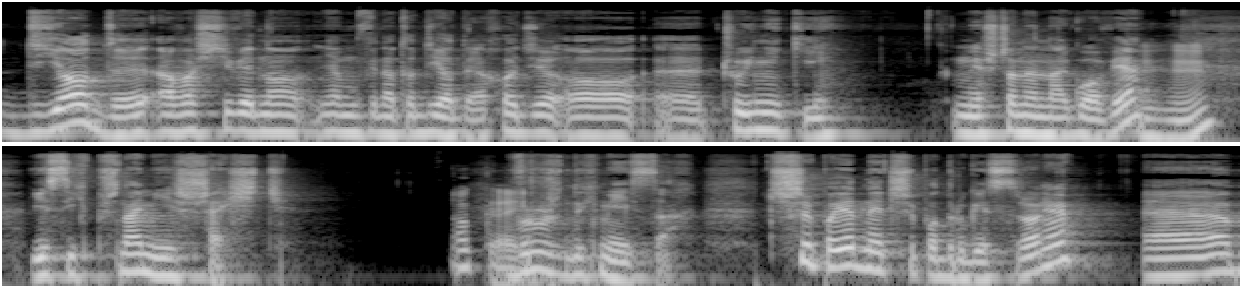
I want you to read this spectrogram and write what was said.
diody, a właściwie, no, ja mówię na to diody, a chodzi o e, czujniki umieszczone na głowie, mhm. jest ich przynajmniej sześć. Okay. W różnych miejscach. Trzy po jednej, trzy po drugiej stronie e,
